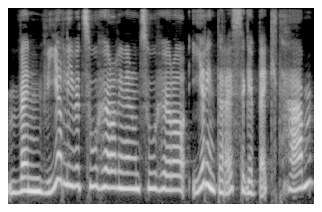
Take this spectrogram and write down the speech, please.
wenn wir, liebe Zuhörerinnen und Zuhörer, Ihr Interesse geweckt haben,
